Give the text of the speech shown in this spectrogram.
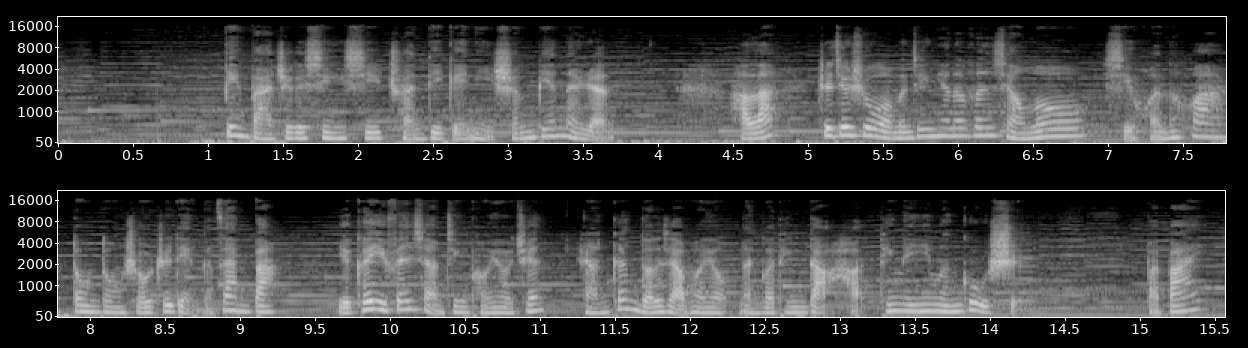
并把这个信息传递给你身边的人。好啦，这就是我们今天的分享喽。喜欢的话，动动手指点个赞吧，也可以分享进朋友圈，让更多的小朋友能够听到好听的英文故事。拜拜。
